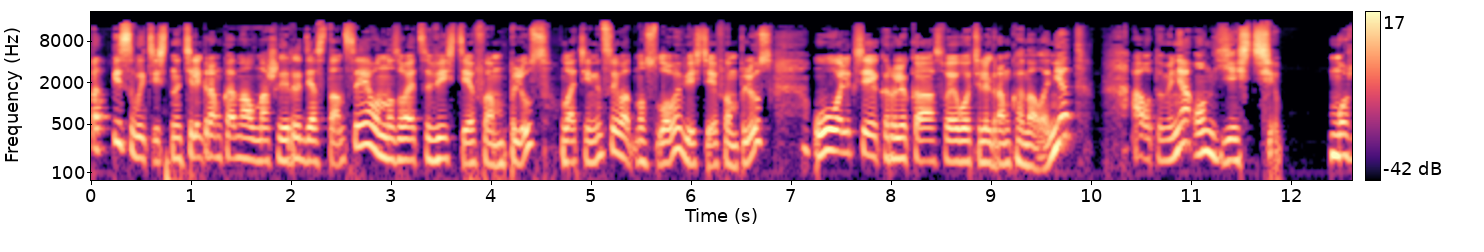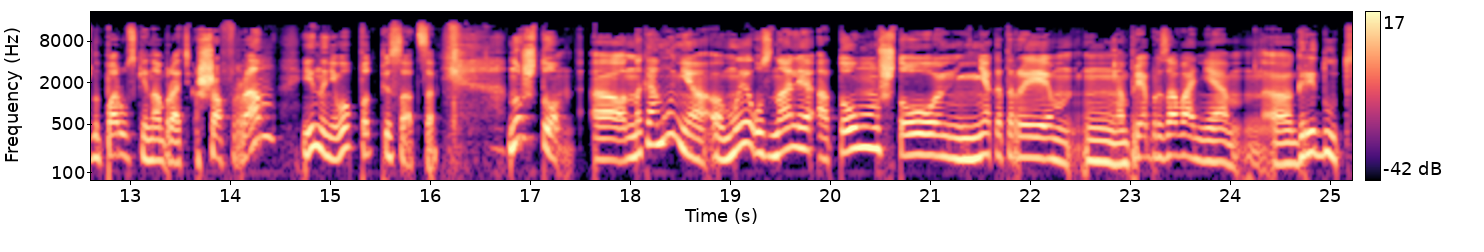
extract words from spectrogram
подписывайтесь на телеграм-канал нашей радиостанции. Он называется Вести ФМ Плюс, латиницей в одно слово Вести ФМ Плюс. У Алексея Королюка своего телеграм-канала нет, а вот у меня он есть. Можно по-русски набрать «Шафран» и на него подписаться. Ну что, а, накануне мы узнали о том, что некоторые преобразования а, грядут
